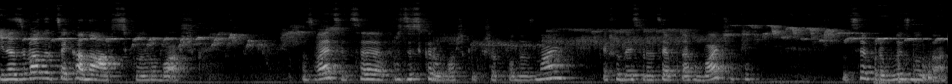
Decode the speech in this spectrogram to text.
І називали це канарською рубашкою. Називається це французька рубашка, якщо хто не знає. Якщо десь в рецептах бачите, то це приблизно так.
